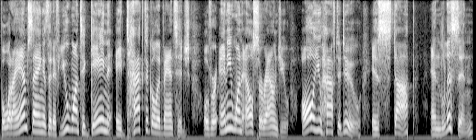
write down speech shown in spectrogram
But what I am saying is that if you want to gain a tactical advantage over anyone else around you, all you have to do is stop and listen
